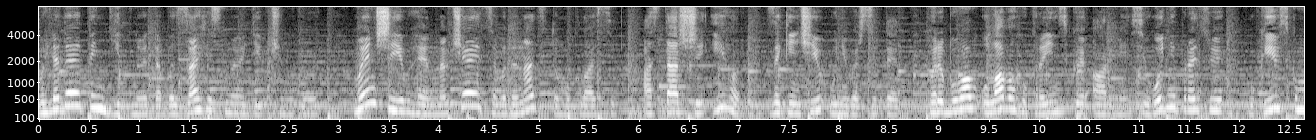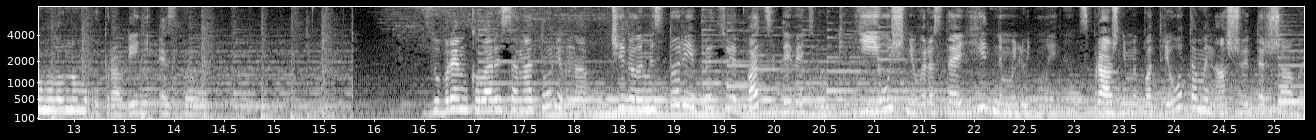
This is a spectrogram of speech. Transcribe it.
виглядає тендітною та беззахисною дівчинкою. Менший Євген навчається в 11 класі, а старший Ігор закінчив університет, перебував у лавах української армії. Сьогодні працює у Київському головному управлінні СБУ. Зубренко Лариса Анатолівна вчителем історії працює 29 років. Її учні виростають гідними людьми, справжніми патріотами нашої держави,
